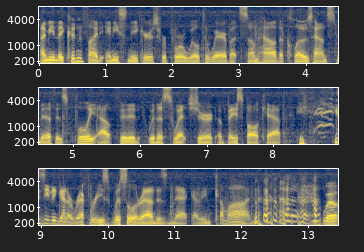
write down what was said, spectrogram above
I mean, they couldn't find any sneakers for poor Will to wear, but somehow the clotheshound Smith is fully outfitted with a sweatshirt, a baseball cap. He, he's even got a referee's whistle around his neck. I mean, come on. well,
